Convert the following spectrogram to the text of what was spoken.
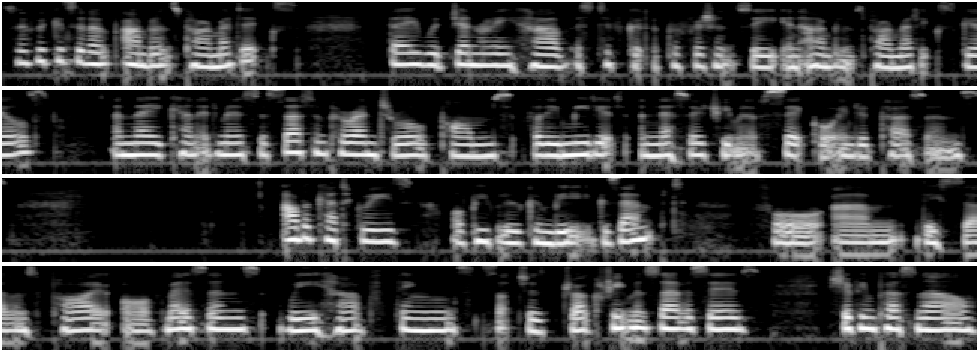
So, if we consider ambulance paramedics, they would generally have a certificate of proficiency in ambulance paramedic skills and they can administer certain parenteral POMs for the immediate and necessary treatment of sick or injured persons. Other categories of people who can be exempt for um, the sale and supply of medicines, we have things such as drug treatment services, shipping personnel,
